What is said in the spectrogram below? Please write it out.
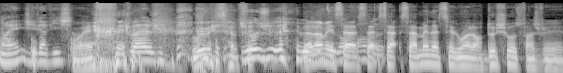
Ouais, j'ai Verviche. Ouais. oui, oui, ça fait... non, non, mais ça, ça, ça, ça, amène assez loin. Alors, deux choses. Enfin, je vais.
